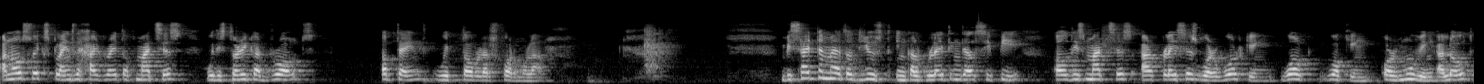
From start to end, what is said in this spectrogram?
and also explains the high rate of matches with historical roads obtained with Tobler's formula. Besides the method used in calculating the LCP, all these matches are places where working, walk, walking or moving a load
